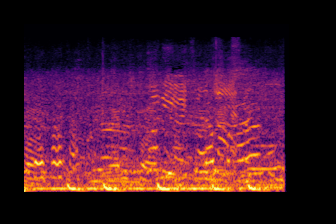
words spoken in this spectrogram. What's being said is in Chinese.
哈哈哈这里有一条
